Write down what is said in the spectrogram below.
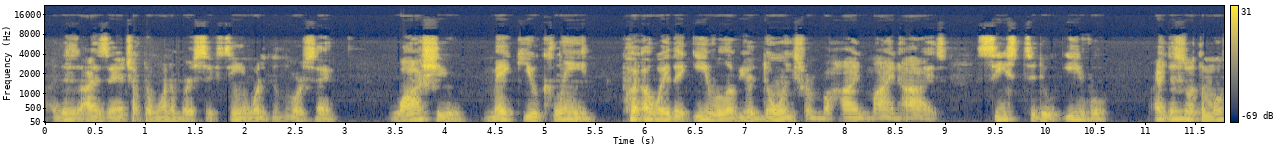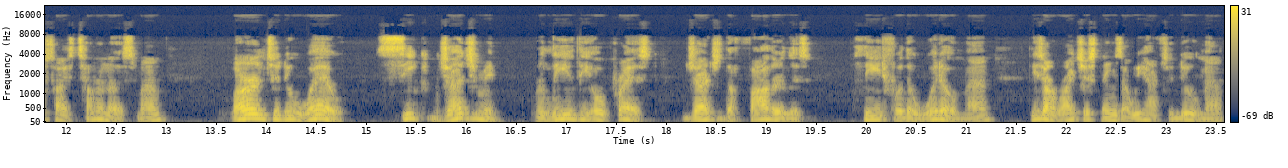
Right, this is Isaiah chapter 1 and verse 16. What did the Lord say? Wash you, make you clean, put away the evil of your doings from behind mine eyes. Cease to do evil. Right? This is what the Most High is telling us, man. Learn to do well. Seek judgment. Relieve the oppressed. Judge the fatherless. Plead for the widow, man. These are righteous things that we have to do, man.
